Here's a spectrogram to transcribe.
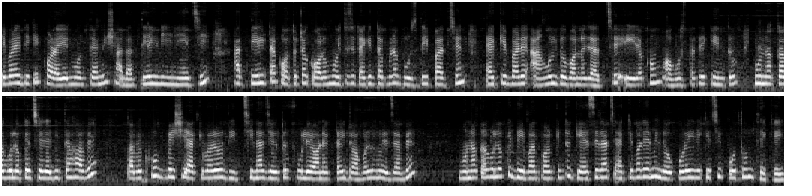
এবার এদিকে কড়াইয়ের মধ্যে আমি সাদা তেল নিয়ে নিয়েছি। আর তেলটা কতটা গরম হয়েছে সেটা কিন্তু আপনারা বুঝতেই পারছেন। একেবারে আঙুল ডোবানো যাচ্ছে। এইরকম অবস্থাতে কিন্তু মুনাক্কাগুলোকে ছেড়ে দিতে হবে। তবে খুব বেশি একেবারেও দিচ্ছি না, যেহেতু ফুলে অনেকটাই ডবল হয়ে যাবে। মোনাকাগুলোকে দেবার পর কিন্তু গ্যাসের আঁচ একেবারে আমি লো করেই রেখেছি প্রথম থেকেই।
